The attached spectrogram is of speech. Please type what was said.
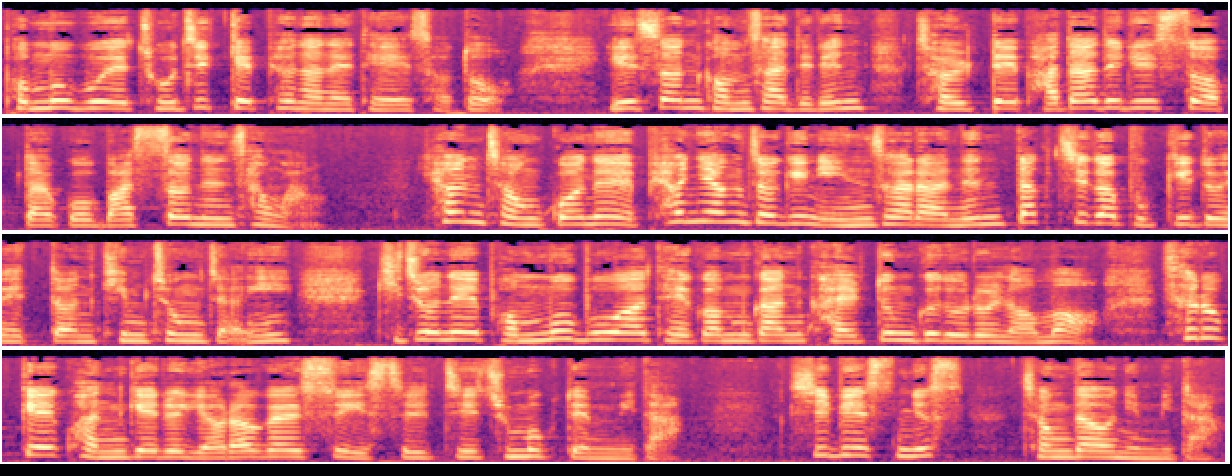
법무부의 조직 개편안에 대해서도 일선 검사들은 절대 받아들일 수 없다고 맞서는 상황. 현 정권의 편향적인 인사라는 딱지가 붙기도 했던 김 총장이 기존의 법무부와 대검 간 갈등 구도를 넘어 새롭게 관계를 열어갈 수 있을지 주목됩니다. CBS 뉴스 정다운입니다.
